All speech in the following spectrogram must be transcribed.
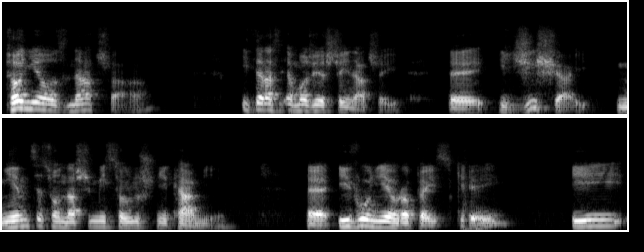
To nie oznacza, i teraz, a może jeszcze inaczej, e, i dzisiaj Niemcy są naszymi sojusznikami e, i w Unii Europejskiej, i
